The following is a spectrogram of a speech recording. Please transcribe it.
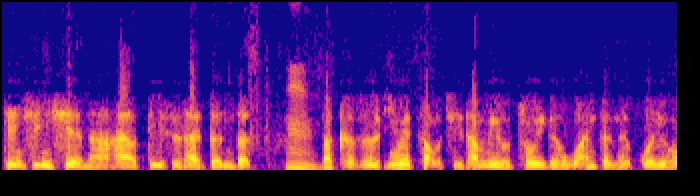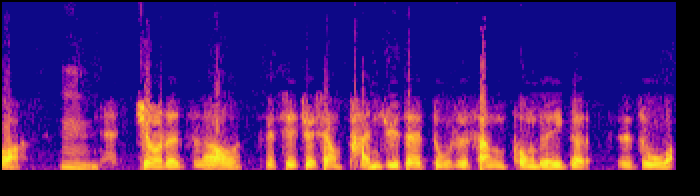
电信线啊，还有第四台等等，嗯，那可是因为早期他没有做一个完整的规划，嗯，久了之后，这些就像盘踞在都市上空的一个蜘蛛网。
